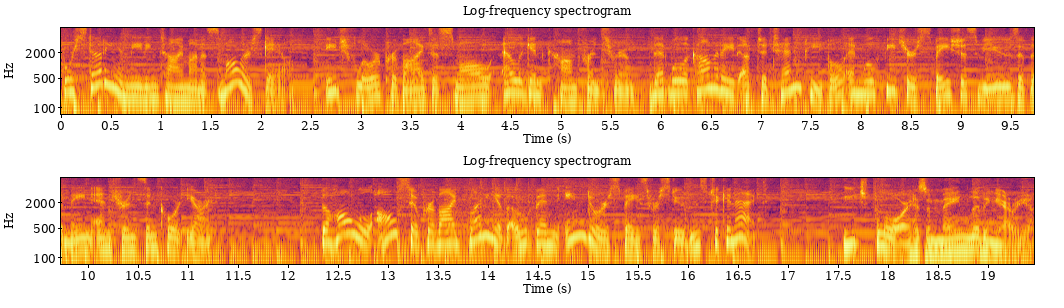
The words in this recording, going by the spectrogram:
For study and meeting time on a smaller scale, each floor provides a small, elegant conference room that will accommodate up to 10 people and will feature spacious views of the main entrance and courtyard. The hall will also provide plenty of open indoor space for students to connect. Each floor has a main living area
